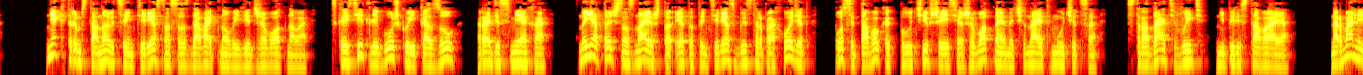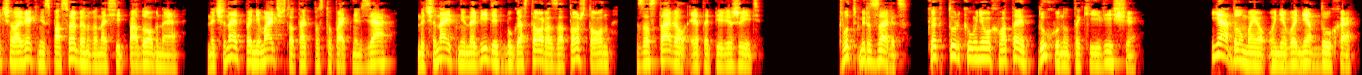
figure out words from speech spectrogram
Некоторым становится интересно создавать новый вид животного, скрестить лягушку и козу ради смеха, но я точно знаю, что этот интерес быстро проходит после того, как получившееся животное начинает мучиться, страдать, выть, не переставая. Нормальный человек не способен выносить подобное, начинает понимать, что так поступать нельзя, начинает ненавидеть Бугастора за то, что он заставил это пережить. Вот мерзавец, как только у него хватает духу на такие вещи. Я думаю, у него нет духа.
